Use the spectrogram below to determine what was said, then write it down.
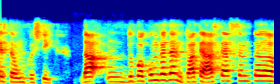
este un câștig. Dar, după cum vedem, toate astea sunt uh,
